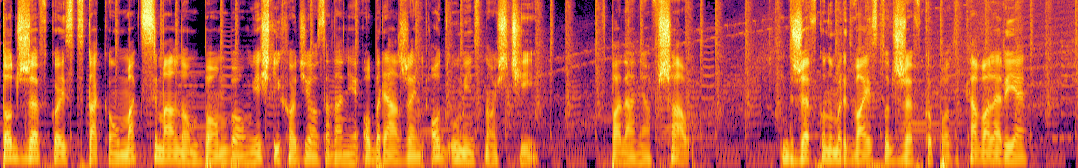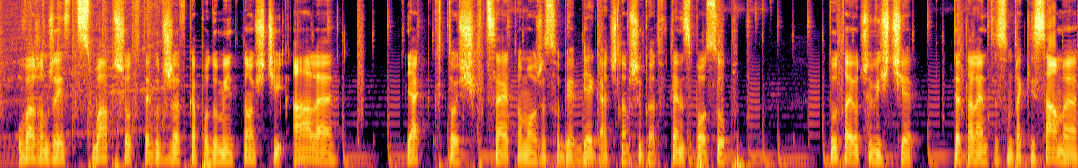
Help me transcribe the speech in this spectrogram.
To drzewko jest taką maksymalną bombą, jeśli chodzi o zadanie obrażeń od umiejętności wpadania w szał. Drzewko numer dwa jest to drzewko pod kawalerię. Uważam, że jest słabszy od tego drzewka pod umiejętności, ale jak ktoś chce, to może sobie biegać na przykład w ten sposób. Tutaj oczywiście te talenty są takie same,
